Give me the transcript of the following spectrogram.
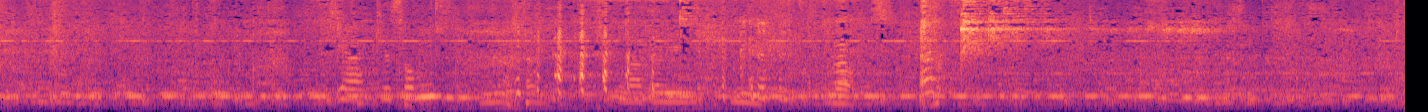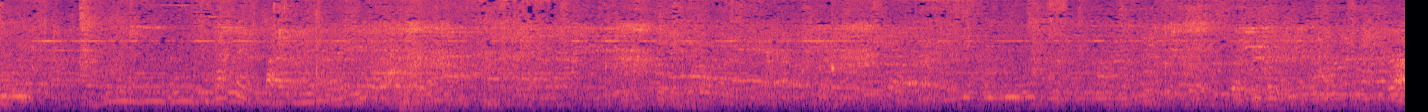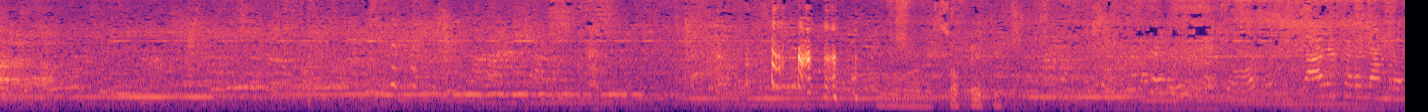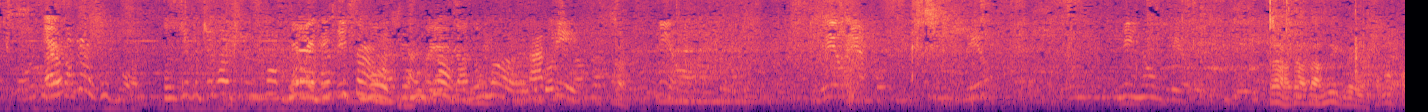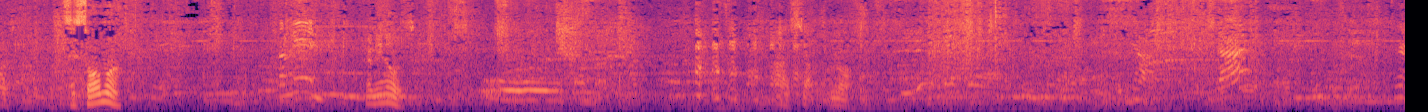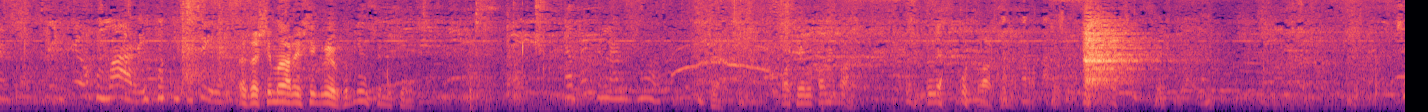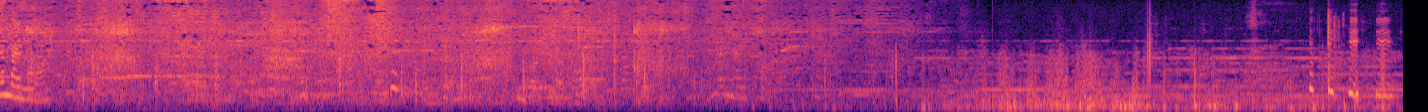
Yeah, kiss on me. No. Papi, viu? Viu, né? Viu? Nem não viu. Da, da, da, nu-i greu. Se somă? Călin! Călinuț. o mare, Asta și mare și greu, că bine se bucură. Ia pe când le-am frumos. Da. Poate e lupat lupat. Le-am pus la Ce mai luam? Hehehe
